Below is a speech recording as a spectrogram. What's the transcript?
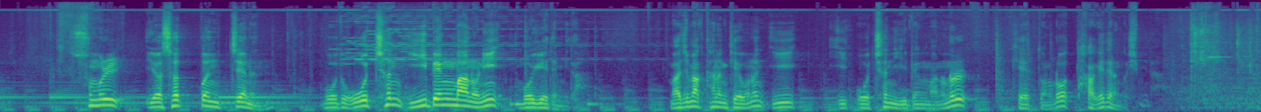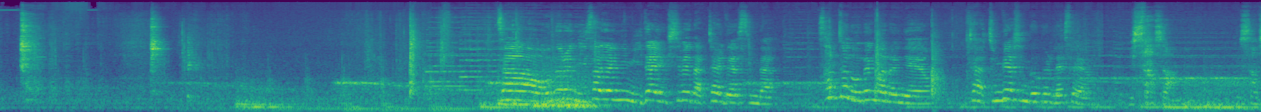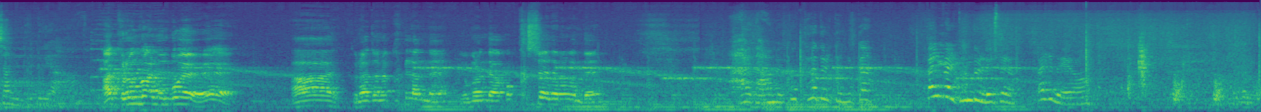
26번째는 모두 5,200만 원이 모이게 됩니다. 마지막 타는 개원은 이 5,200만 원을 개돈으로 타가게 되는 것입니다. 110에 낙찰되었습니다. 3,500만 원이에요. 자, 준비하신 돈을 내세요. 이 사장, 이 사장이 누구야? 아 그런 거 알면 뭐해? 아 그나저나 큰일 났네. 요번엔 내가 꼭 컸어야 되는 건데. 아, 다음에 꼭 펴드릴 테니까 빨리빨리 돈들 내세요. 빨리 내요.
